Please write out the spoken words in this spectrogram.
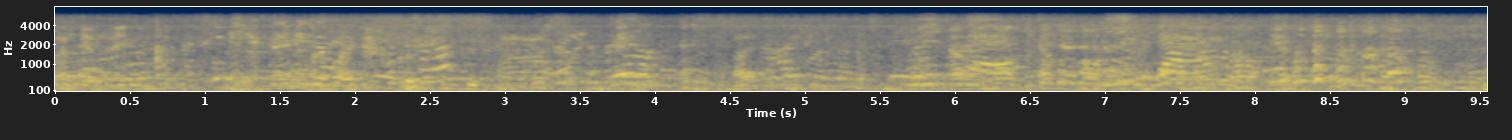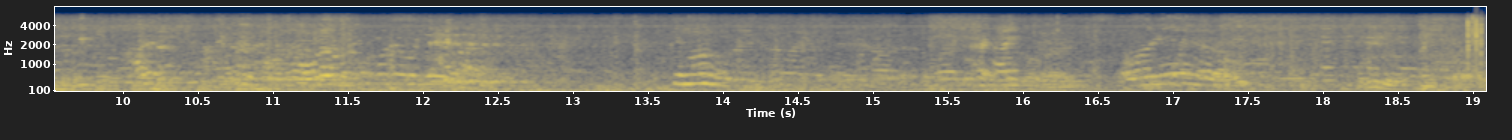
わけないん。降りる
